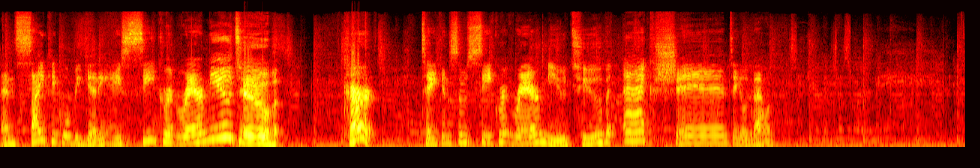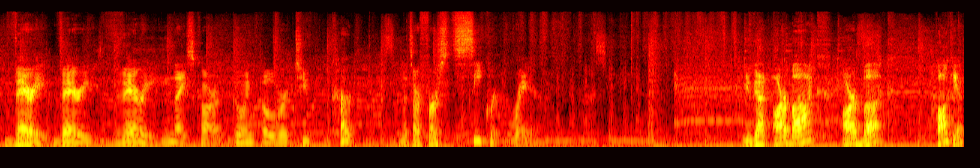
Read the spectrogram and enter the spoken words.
and Psychic will be getting a secret rare Mewtube. Kurt, taking some secret rare Mewtube action. Take a look at that one. Very, very, very nice card going over to Kurt. And that's our first secret rare. You've got Arbok, Arbuck, Palkia.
